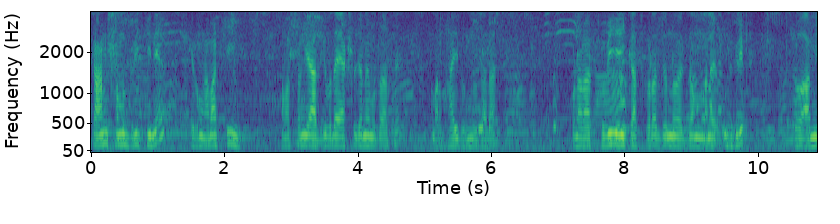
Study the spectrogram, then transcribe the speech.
ত্রাণ সামগ্রী কিনে এবং আমার টিম আমার সঙ্গে আজকে বোধহয় একশো জনের মতো আছে আমার ভাই বন্ধু দাদা। ওনারা খুবই এই কাজ করার জন্য একদম মানে উদ্গ্রীব। তো আমি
